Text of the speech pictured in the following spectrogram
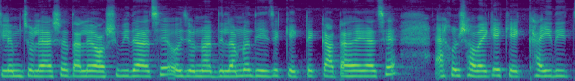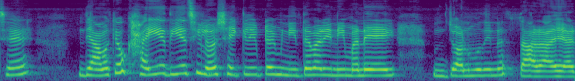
ক্লেম চলে আসে, তাহলে অসুবিধা আছে, ওই জন্য আর দিলাম না। দিয়ে যে কেক টেক কাটা হয়ে গেছে, এখন সবাইকে কেক খাইয়ে দিচ্ছে। দিয়ে আমাকেও খাইয়ে দিয়েছিল, সেই ক্লিপটা আমি নিতে পারিনি। মানে জন্মদিনের তারায় আর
